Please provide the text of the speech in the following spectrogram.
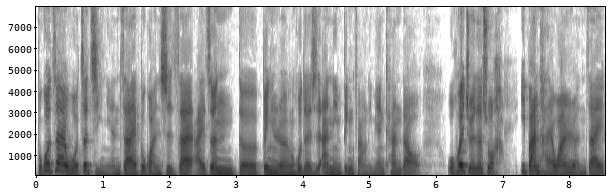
不过，在我这几年在不管是在癌症的病人或者是安宁病房里面看到，我会觉得说，一般台湾人在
